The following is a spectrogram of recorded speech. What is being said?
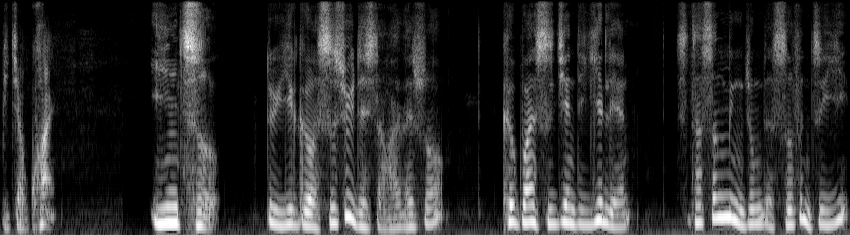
比较快。因此，对一个十岁的小孩来说，客观时间的一年是他生命中的十分之一，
